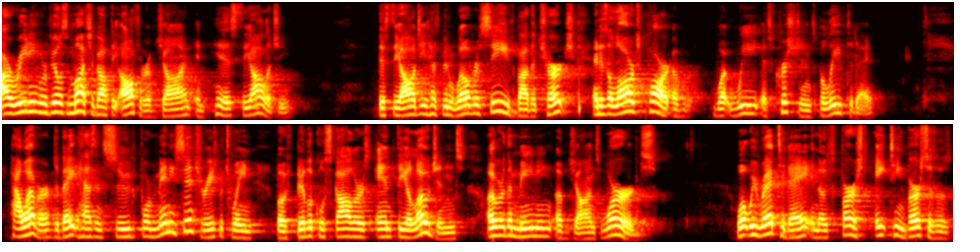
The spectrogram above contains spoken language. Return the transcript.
Our reading reveals much about the author of John and his theology. This theology has been well received by the church and is a large part of what we as Christians believe today. However, debate has ensued for many centuries between both biblical scholars and theologians over the meaning of John's words. What we read today in those first 18 verses of,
